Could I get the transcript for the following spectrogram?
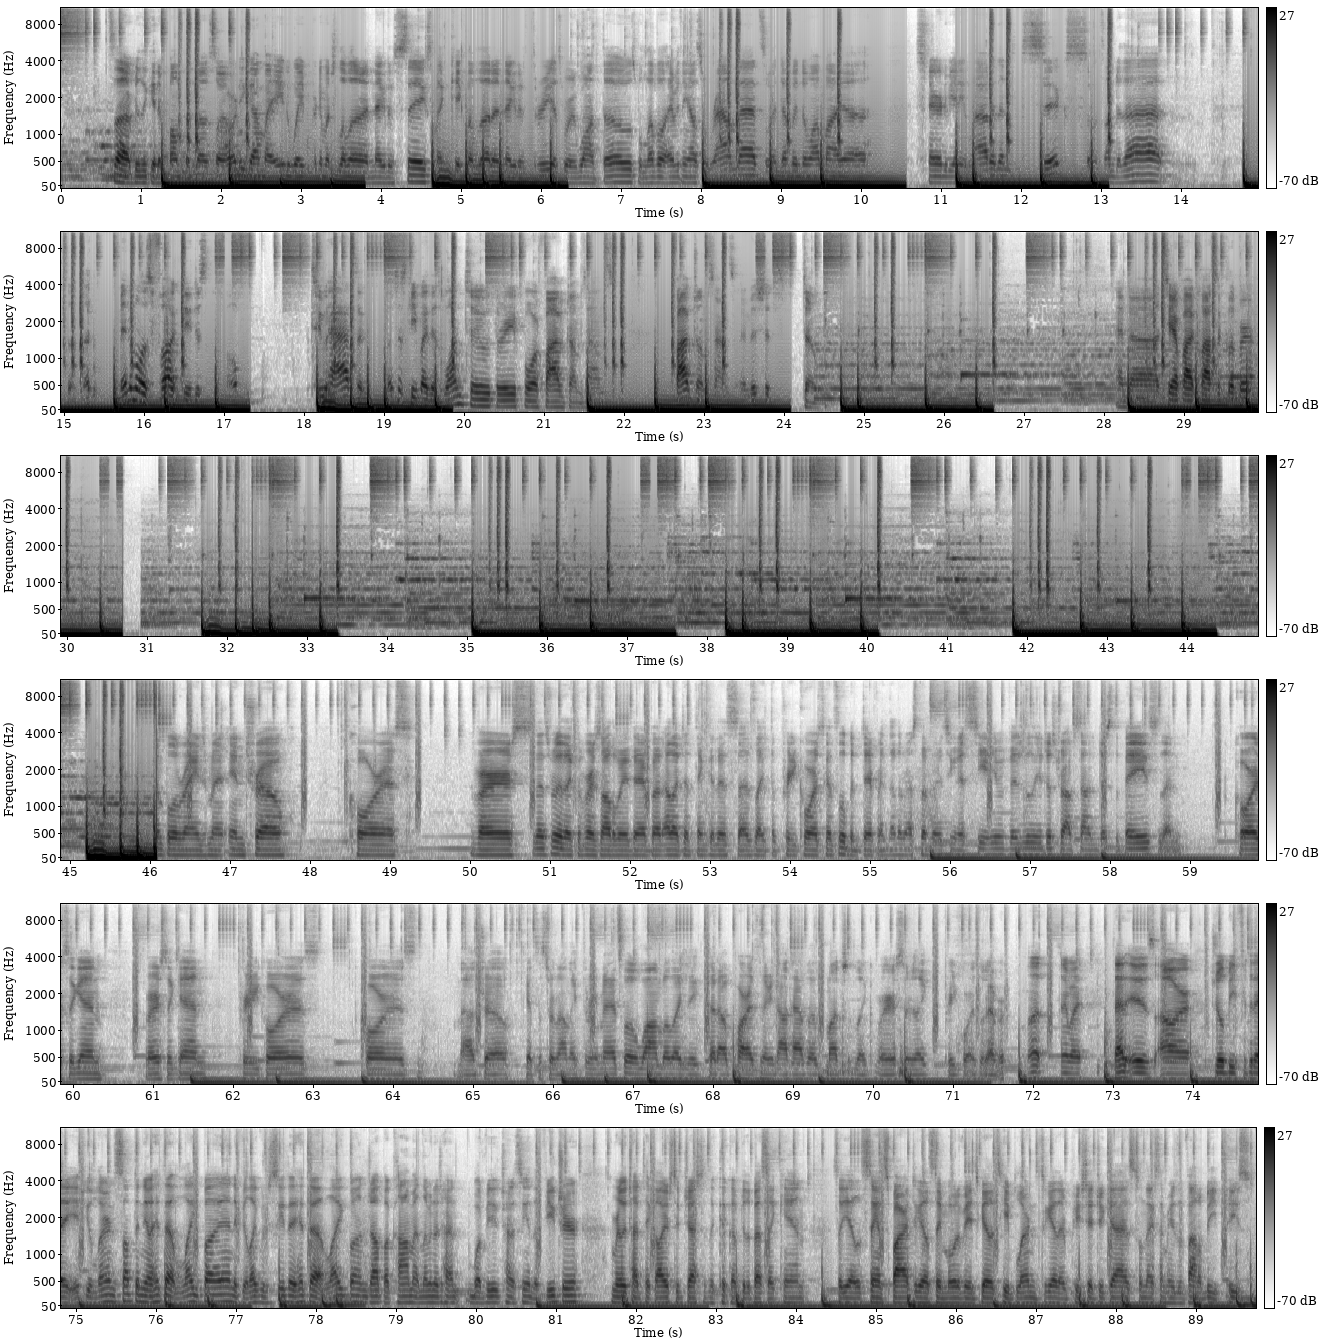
Let's uh, really get it bumping though. So I already got my 808 pretty much leveled at negative 6. My kick leveled at negative 3. That's where we want those. We'll level everything else around that. So I definitely don't want my uh, snare to be any louder than 6. So it's under that. So minimal as fuck, dude. Just oh, two hats. let's just keep like this. One, two, three, four, five drum sounds. Five drum sounds. And this shit's dope. And uh, TR5 Classic Clipper. Arrangement, intro, chorus, verse. That's really like the verse all the way there, but I like to think of this as like the pre-chorus because it's a little bit different than the rest of the verse. You can just see it even visually. It just drops down to just the bass, then chorus again, verse again, pre-chorus, chorus, outro. Gets us to around like three minutes. A little long but like they cut out parts maybe not have as much like verse or like pre-chorus whatever. But anyway that is our drill beat for today. If you learned something you know hit that like button. If you like what you see today hit that like button drop a comment let me know what video you're trying to see in the future. I'm really trying to take all your suggestions and cook up to the best i can. So yeah let's stay inspired together stay motivated together let's keep learning together. Appreciate you guys. Till next time here's the final beat. Peace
